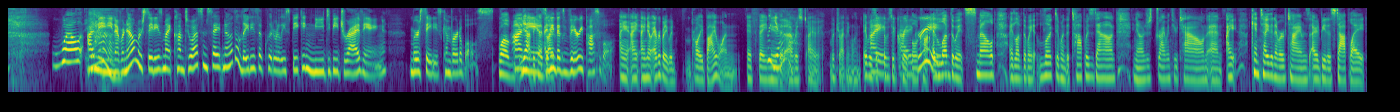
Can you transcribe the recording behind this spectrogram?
Well, I mean, you never know. Mercedes might come to us and say, no, the ladies of Clitorally Speaking need to be driving Mercedes convertibles. well I yeah mean, because I think that's very possible. I, I I know everybody would probably buy one if they knew that I was I was driving one. It was I- a, it was a great I little car. I agree. loved the way it smelled. I loved the way it looked, and when the top was down, you know, just driving through town, and I can't tell you the number of times I would be at a stoplight.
